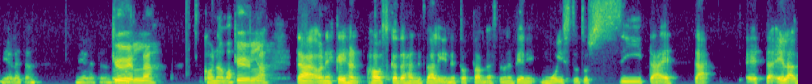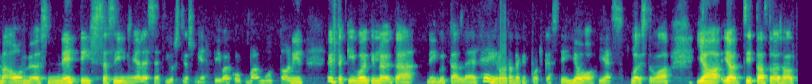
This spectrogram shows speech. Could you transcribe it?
mieletön, mieletön tota, Kyllä, kanava. kyllä. Tämä on ehkä ihan hauska tähän nyt väliin nyt ottaa myös tämmöinen pieni muistutus siitä, että, että elämä on myös netissä siinä mielessä, että just jos miettii vaikka ulkomaanmuuttoa, niin yhtäkkiä voikin löytää niin kuin tälleen, että hei, ruvetaan tekemään podcastia, joo, yes, loistavaa. Ja, ja sitten taas toisaalta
